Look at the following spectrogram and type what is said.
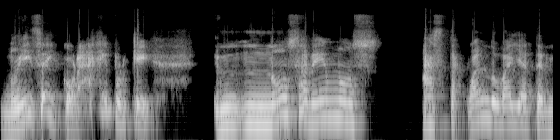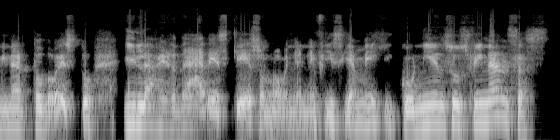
risa y coraje porque no sabemos hasta cuándo vaya a terminar todo esto. Y la verdad es que eso no beneficia a México ni en sus finanzas,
